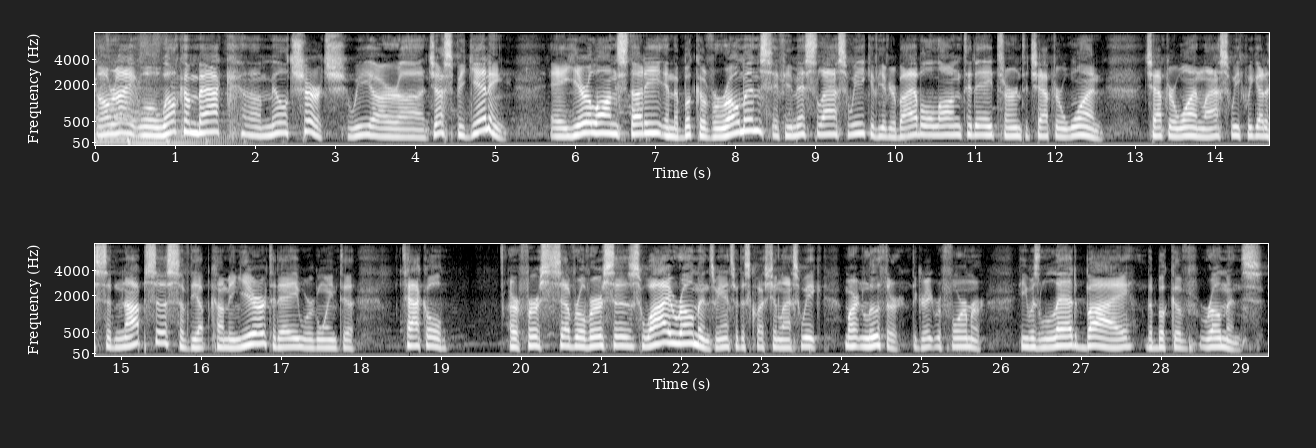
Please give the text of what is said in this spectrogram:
All right, well, welcome back, uh, Mill Church. We are uh, just beginning a year long study in the book of Romans. If you missed last week, if you have your Bible along today, turn to chapter 1. Chapter 1. Last week we got a synopsis of the upcoming year. Today we're going to tackle our first several verses. Why Romans? We answered this question last week. Martin Luther, the great reformer, he was led by the book of Romans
